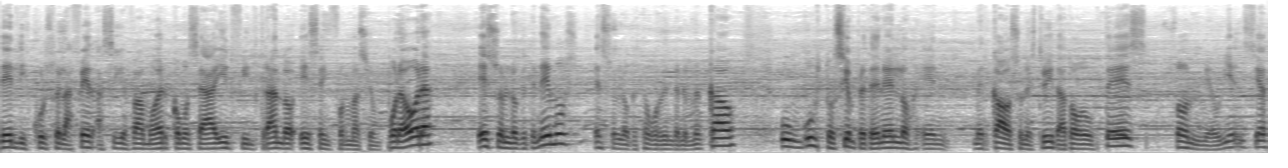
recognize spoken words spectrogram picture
del discurso de la Fed, así que vamos a ver cómo se va a ir filtrando esa información. Por ahora, eso es lo que tenemos, eso es lo que está ocurriendo en el mercado. Un gusto siempre tenerlos en Mercado Son Street, a todos ustedes, son mi audiencia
